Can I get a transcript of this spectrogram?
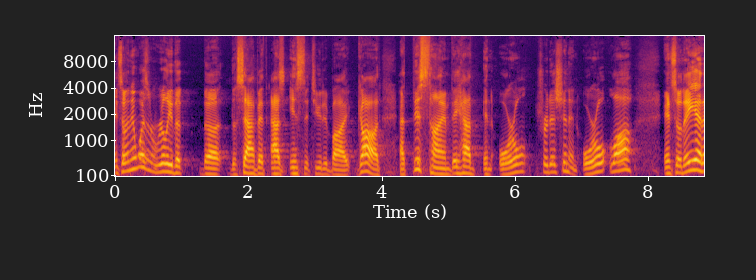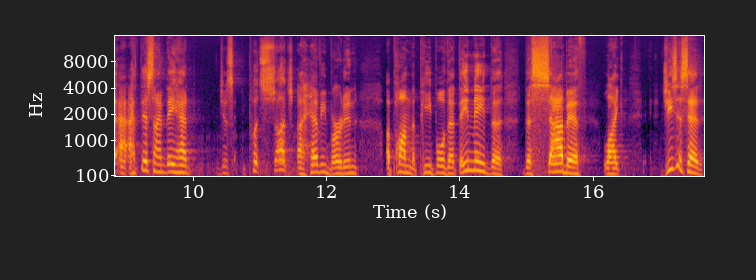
And so and it wasn't really the, the, the Sabbath as instituted by God. At this time, they had an oral tradition, an oral law. And so they had, at this time, they had just put such a heavy burden upon the people that they made the, the Sabbath like, Jesus said,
